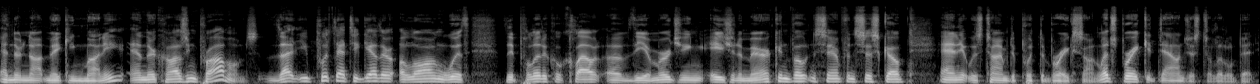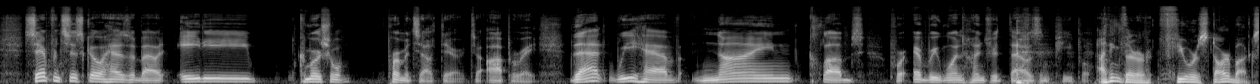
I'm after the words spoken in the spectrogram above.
And they're not making money and they're causing problems. That you put that together along with the political clout of the emerging Asian American vote in San Francisco, and it was time to put the brakes on. Let's break it down just a little bit. San Francisco has about 80 commercial permits out there to operate. That we have nine clubs for every 100,000 people. I think there are fewer Starbucks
